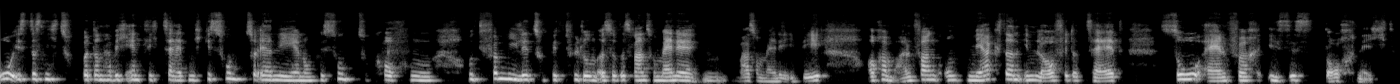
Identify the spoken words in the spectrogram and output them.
oh, ist das nicht super, dann habe ich endlich Zeit, mich gesund zu ernähren und gesund zu kochen und die Familie zu betüdeln. Also das waren so meine, war so meine Idee auch am Anfang und merkt dann im Laufe der Zeit, so einfach ist es doch nicht.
